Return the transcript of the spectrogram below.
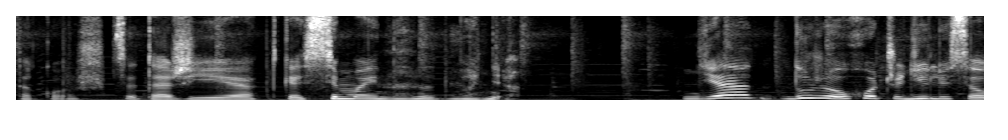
також. Це теж є таке сімейне надбання. Я дуже охоче ділюся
